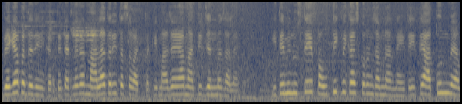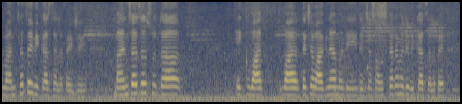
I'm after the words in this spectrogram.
वेगळ्या पद्धतीने करते. त्यातल्या त्यात मला तरी तसं वाटतं की माझ्या या मातीत जन्म झाला आहे इथे मी नुसते भौतिक विकास करून जमणार नाही. तर इथे आतून व्या- माणसाचाही विकास झाला पाहिजे. माणसाचा सुद्धा एक वा वा त्याच्या वागण्यामध्ये त्याच्या संस्कारामध्ये विकास झाला पाहिजे.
